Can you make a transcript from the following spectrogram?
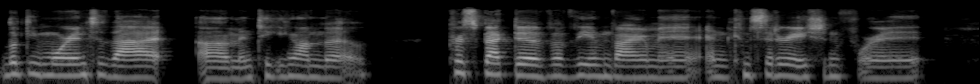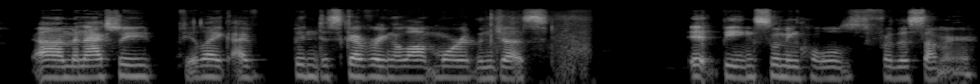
looking more into that um, and taking on the perspective of the environment and consideration for it. Um, and I actually feel like I've been discovering a lot more than just it being swimming holes for the summer.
